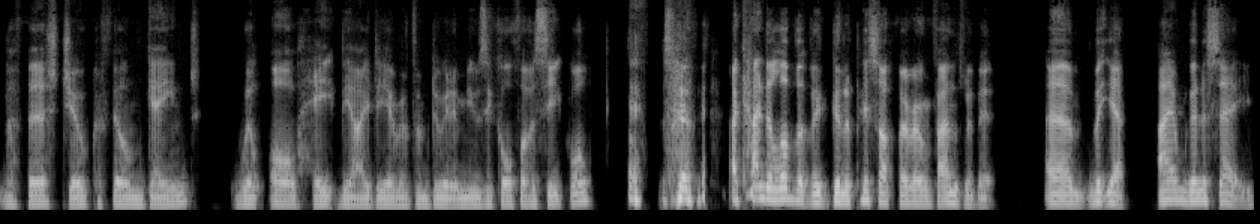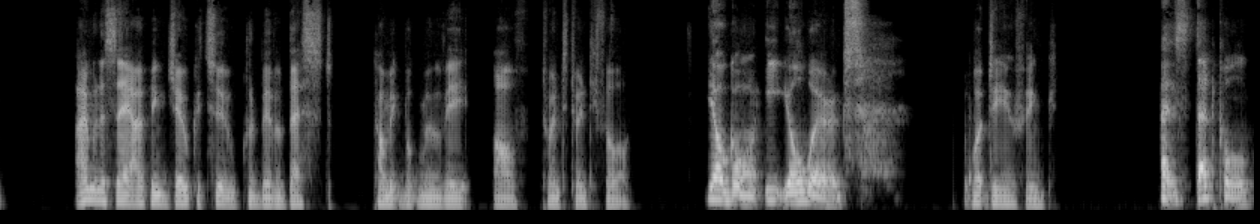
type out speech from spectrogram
the first Joker film gained will all hate the idea of them doing a musical for the sequel. so I kind of love that they're going to piss off their own fans with it. Um, but yeah, I am going to say, I'm going to say, I think Joker 2 could be the best comic book movie of 2024. You're going to eat your words. What do you think? It's Deadpool.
